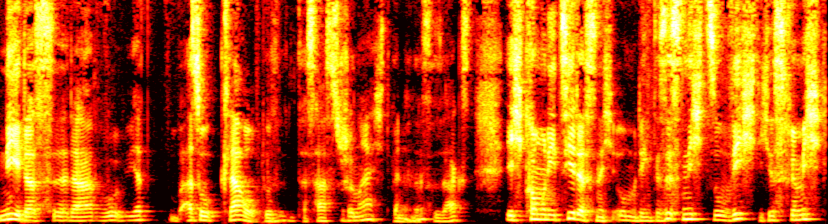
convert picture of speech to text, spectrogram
Nee, das, äh, da, wo, ja, also klar, du, das hast du schon recht, wenn du das so sagst. Ich kommuniziere das nicht unbedingt. Das ist nicht so wichtig. Es ist für mich,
